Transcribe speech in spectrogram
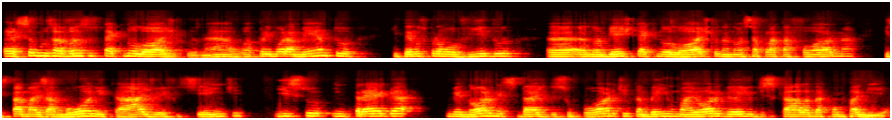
é, são os avanços tecnológicos, né? o aprimoramento que temos promovido uh, no ambiente tecnológico, na nossa plataforma, está mais harmônica, ágil, eficiente, isso entrega menor necessidade de suporte e também um maior ganho de escala da companhia.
